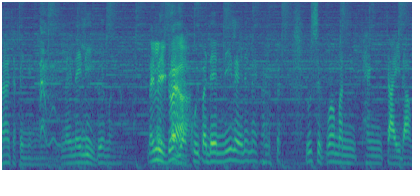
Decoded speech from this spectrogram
น่าจะเป็นอย่างนั้นในในลีกด้วยมั้งในลีกด้วยเหรแต่ออาคุยประเด็นนี้เลยได้ไหมครับ รู้สึกว่ามันแทงใจดำ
